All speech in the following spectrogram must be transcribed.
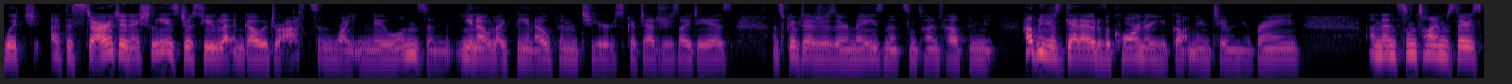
which at the start initially is just you letting go of drafts and writing new ones and you know like being open to your script editor's ideas. And script editors are amazing at sometimes helping helping you just get out of a corner you've gotten into in your brain. And then sometimes there's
